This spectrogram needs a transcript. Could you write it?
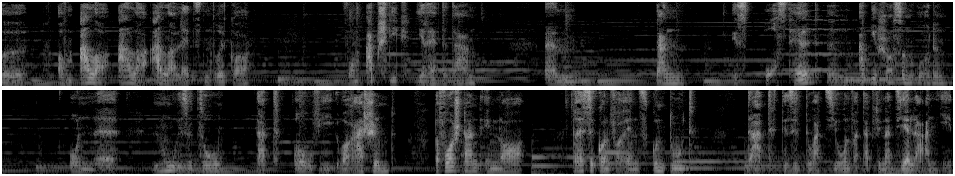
äh, auf dem aller, aller, allerletzten Drücker vom Abstieg gerettet haben. Ähm, dann ist Horst Held ähm, abgeschossen worden. Und äh, nun ist es so, dass, oh wie überraschend, der Vorstand in einer Pressekonferenz kundtut, dass die Situation, was das Finanzielle angeht,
